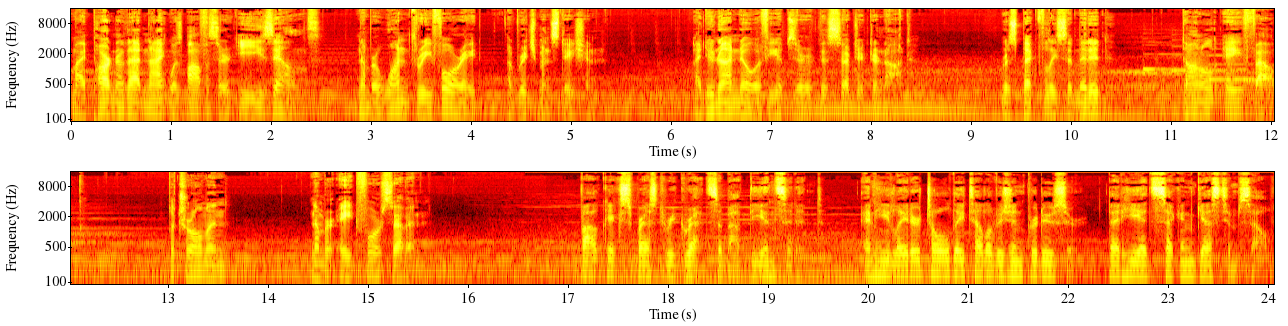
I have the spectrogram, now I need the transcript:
My partner that night was Officer E. Zelms, number 1348 of Richmond Station. I do not know if he observed this subject or not. Respectfully submitted, Donald A. Fouke, Patrolman number 847. Fouke expressed regrets about the incident, and he later told a television producer that he had second guessed himself.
